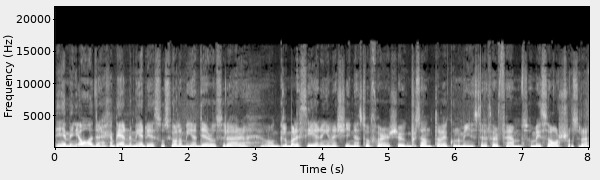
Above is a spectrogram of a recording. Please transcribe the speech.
Ja, men ja, det här kan bli ännu mer det, sociala medier och sådär. Och globaliseringen när Kina står för 20 procent av ekonomin istället för 5 som Visage och sådär.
